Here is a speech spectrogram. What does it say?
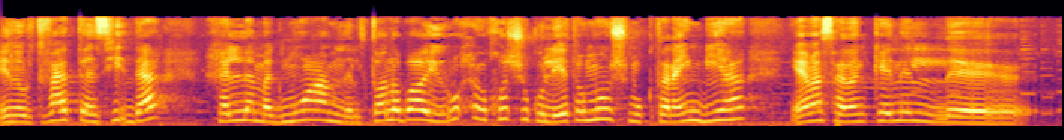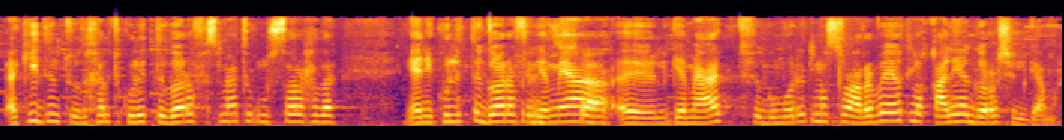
انه ارتفاع التنسيق ده خلى مجموعة من الطلبة يروحوا يخشوا كليات هم مش مقتنعين بيها. يعني مثلا كان أكيد أنتوا دخلتوا كلية تجارة فسمعتوا المصطلح ده. يعني كلية تجارة في جميع. آه، الجامعات في جمهورية مصر العربية يطلق عليها جراش الجامعة.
